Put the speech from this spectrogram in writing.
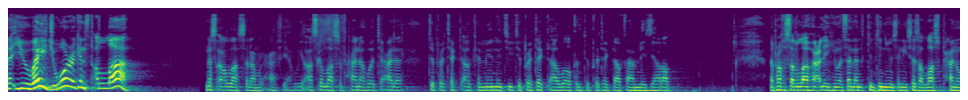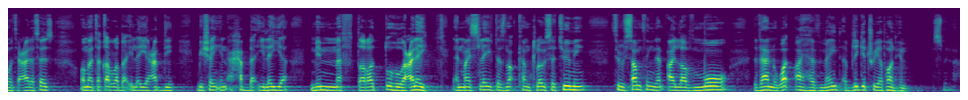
that you wage war against Allah? نسأل الله السلام والعافية. We ask Allah subhanahu wa ta'ala to protect our community, to protect our wealth, and to protect our families, Ya Rab. The Prophet sallallahu alaihi wasallam continues and he says, Allah subhanahu wa ta'ala says, وما تقرب إلي عبدي بشيء أحب إلي مما افترضته عليه. And my slave does not come closer to me through something that I love more than what I have made obligatory upon him. Bismillah.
